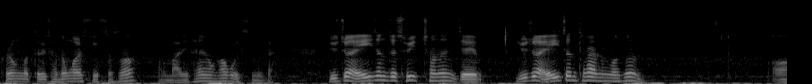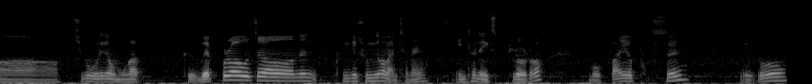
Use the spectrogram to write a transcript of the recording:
그런 것들을 자동화할 수 있어서 어, 많이 사용하고 있습니다. 유저 에이전트 스위처는 이제 user agent라는 것은 어, 지금 우리가 뭔가 그 웹브라우저는 굉장히 종류가 많잖아요. Internet Explorer, 뭐 Firefox, 그리고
